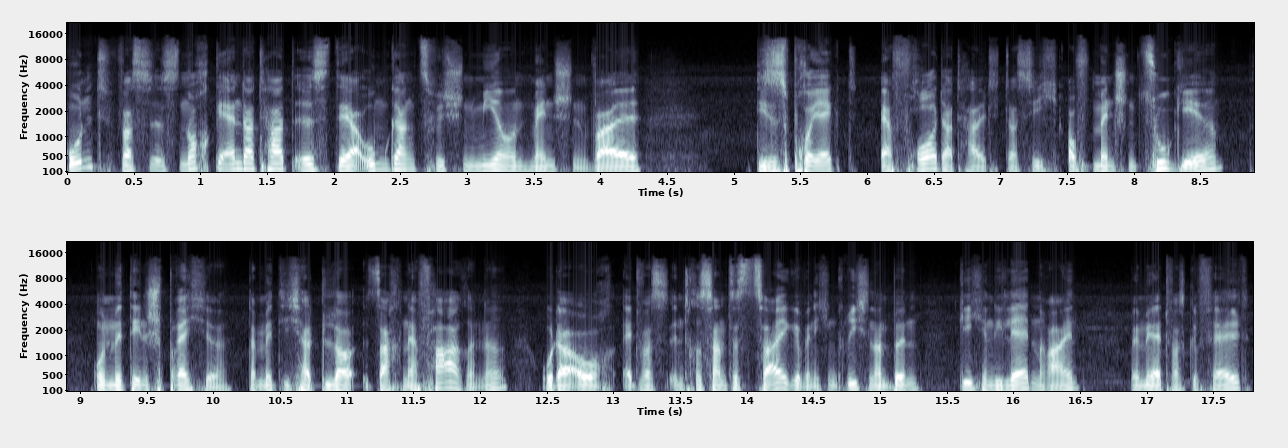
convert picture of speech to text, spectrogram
Und was es noch geändert hat, ist der Umgang zwischen mir und Menschen, weil dieses Projekt erfordert halt, dass ich auf Menschen zugehe und mit denen spreche, damit ich halt Sachen erfahre, ne? Oder auch etwas Interessantes zeige. Wenn ich in Griechenland bin, gehe ich in die Läden rein, wenn mir etwas gefällt,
